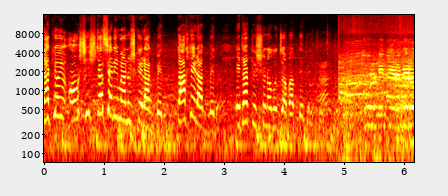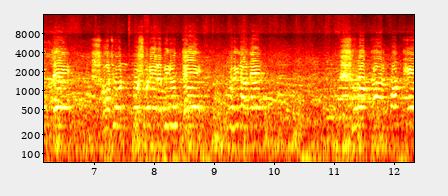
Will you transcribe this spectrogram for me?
নাকি ওই অশিষ্টাচারী মানুষকে রাখবেন? কাকে রাখবেন? এটা কৃষ্ণনগর জবাব দেবে। দুর্নীতির বিরুদ্ধে স্বজন পোষণের বিরুদ্ধে মহিলাদের সুরক্ষার পক্ষে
